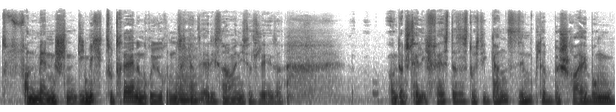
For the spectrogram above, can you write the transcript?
von Menschen, die mich zu Tränen rühren, muss mhm. ich ganz ehrlich sagen, wenn ich das lese. Und dann stelle ich fest, dass es durch die ganz simple Beschreibung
